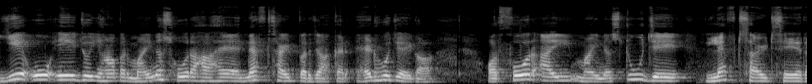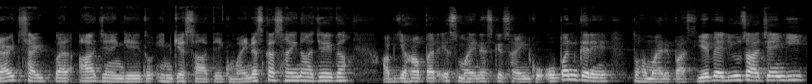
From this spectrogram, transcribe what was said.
ये ओ ए जो यहाँ पर माइनस हो रहा है लेफ़्ट साइड पर जाकर एड हो जाएगा। और four I minus two J left side से राइट right साइड पर आ जाएँगे तो इनके साथ एक माइनस का साइन आ जाएगा। अब यहाँ पर इस माइनस के साइन को ओपन करें तो हमारे पास ये वैल्यूज़ आ जाएँगी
